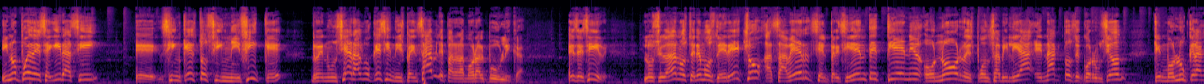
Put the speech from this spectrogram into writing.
Y no puede seguir así eh, sin que esto signifique renunciar a algo que es indispensable para la moral pública. Es decir, los ciudadanos tenemos derecho a saber si el presidente tiene o no responsabilidad en actos de corrupción que involucran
